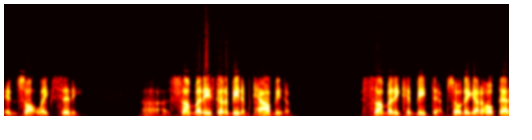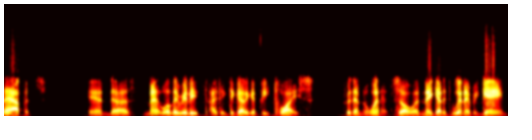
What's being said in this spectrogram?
in Salt Lake City. Uh, somebody's going to beat them. Cal beat them. Somebody could beat them, so they got to hope that happens. And uh, well, they really, I think they got to get beat twice for them to win it. So, and they got to win every game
